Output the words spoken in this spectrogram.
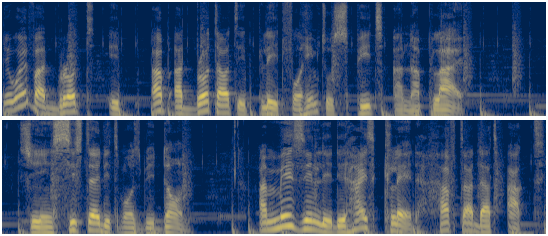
the wife had brought a had brought out a plate for him to spit and apply. She insisted it must be done. Amazingly, the eyes cleared after that act.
